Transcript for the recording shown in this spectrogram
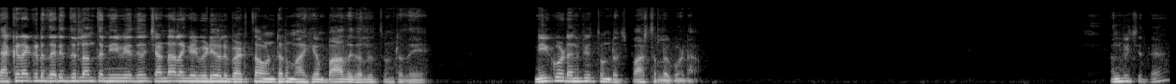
ఎక్కడెక్కడ దరిద్రులంతా నీ మీద చండాలంగా వీడియోలు పెడతా ఉంటారు మాకేం బాధ కలుగుతుంటుంది. నీకు కూడా అనిపిస్తుండొచ్చు పాస్టర్లో కూడా. అనిపించిద్దా?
